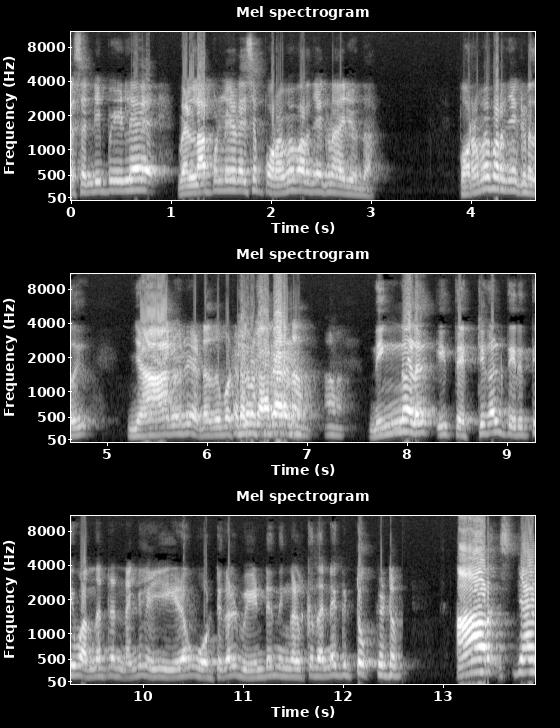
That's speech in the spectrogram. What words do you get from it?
എസ് എൻ ഡി പിയിലെ വെള്ളാപ്പള്ളിയുടെ ശേഷം പുറമെ പറഞ്ഞേക്കണ കാര്യം എന്താ? പുറമെ പറഞ്ഞേക്കണത് ഞാനൊരു ഇടതുപക്ഷക്കാരനാണ്. നിങ്ങൾ ഈ തെറ്റുകൾ തിരുത്തി വന്നിട്ടുണ്ടെങ്കിൽ ഈ ഈഴം വോട്ടുകൾ വീണ്ടും നിങ്ങൾക്ക് തന്നെ കിട്ടും. കിട്ടും. ആർ ഞാൻ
